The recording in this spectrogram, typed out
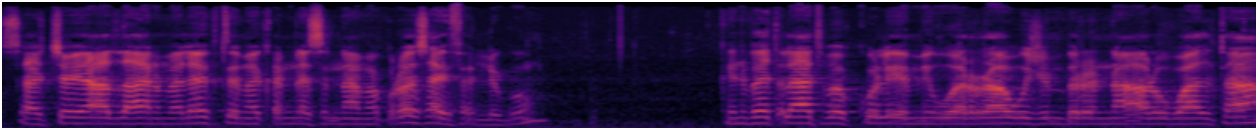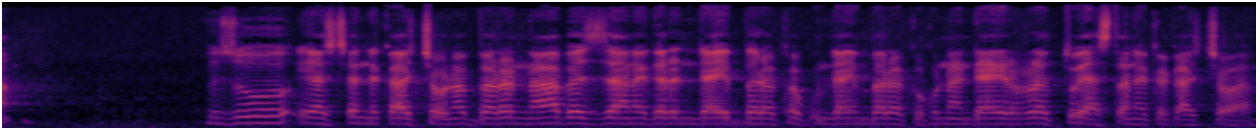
እሳቸው የአላህን መልእክት መቀነስና መቁረስ አይፈልጉም። ግን በጥላት በኩል የሚወራው ውዥንብርና አሉቧልታ ብዙ ያስጨንቃቸው ነበረና በዛ ነገር እንዳይበረከኩ እንዳይንበረከኩና እንዳይረቱ ያስጠነቅቃቸዋል።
